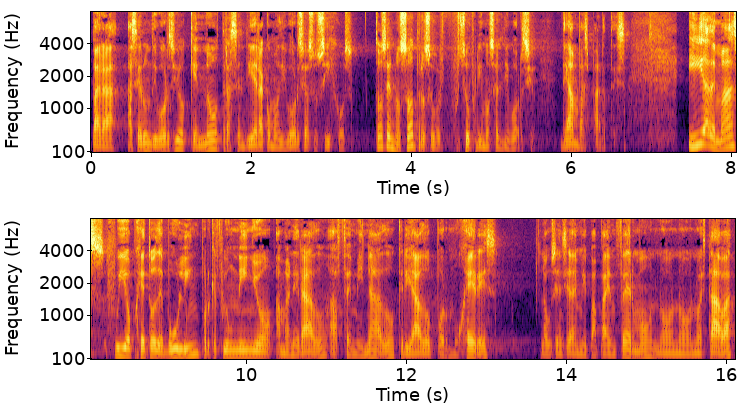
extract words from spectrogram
para hacer un divorcio que no trascendiera como divorcio a sus hijos. Entonces nosotros sufrimos el divorcio de ambas partes. Y además fui objeto de bullying porque fui un niño amanerado, afeminado, criado por mujeres. La ausencia de mi papá enfermo no, no, no estaba.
